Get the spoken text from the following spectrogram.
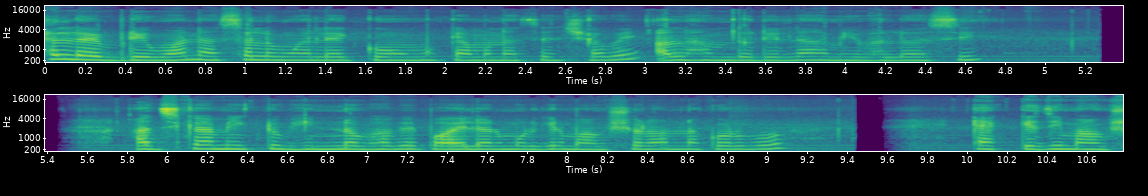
হ্যালো এভরিওয়ান আসসালামু আলাইকুম। কেমন আছেন সবাই? আলহামদুলিল্লাহ, আমি ভালো আছি। আজকে আমি একটু ভিন্নভাবে ব্রয়লার মুরগির মাংস রান্না করব। এক কেজি মাংস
